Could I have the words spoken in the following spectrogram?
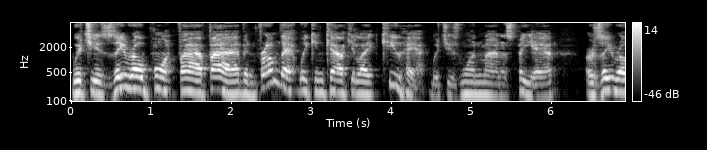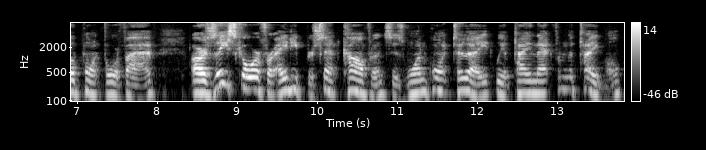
which is 0.55, and from that we can calculate q-hat, which is 1 minus p-hat, or 0.45. Our z-score for 80% confidence is 1.28. We obtain that from the table.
